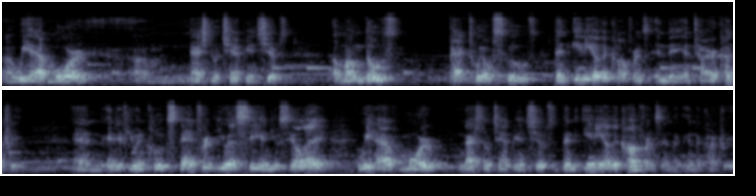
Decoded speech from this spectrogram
uh, we have more um, national championships among those Pac-12 schools than any other conference in the entire country. And, and if you include Stanford, USC, and UCLA, we have more national championships than any other conference in the, in the country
